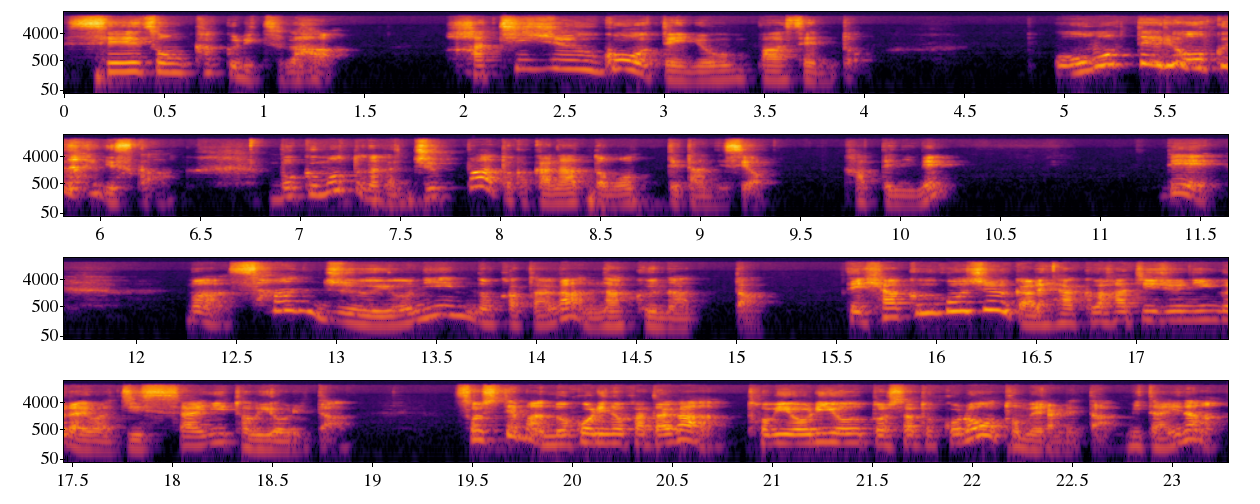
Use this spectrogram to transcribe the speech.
生存確率が85.4%。思ったより多くないですか？僕もっとなんか10%とかかなと思ってたんですよ。勝手にね。で、まあ34人の方が亡くなった。で、150から180人ぐらいは実際に飛び降りた。そしてまあ残りの方が飛び降りようとしたところを止められたみたいな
